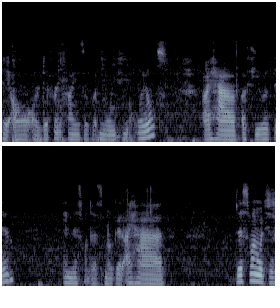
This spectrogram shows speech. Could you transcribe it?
they all are different kinds of anointing oils. I have a few of them, and this one does smell good. I have this one, which is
